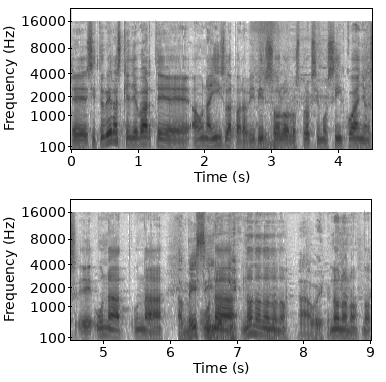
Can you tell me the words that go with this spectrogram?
Eh, si tuvieras que llevarte a una isla para vivir solo los próximos cinco años, eh, una, una... ¿A Messi una-? No, no, no, no, no. Ah, bueno. No, no, no, no.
